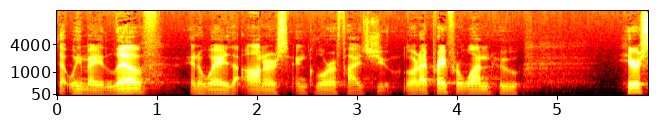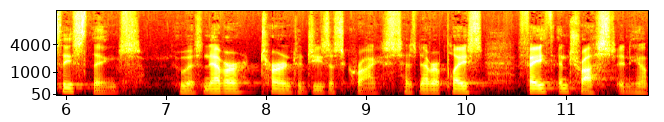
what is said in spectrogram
that we may live in a way that honors and glorifies you. Lord, I pray for one who hears these things who has never turned to Jesus Christ, has never placed faith and trust in him.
